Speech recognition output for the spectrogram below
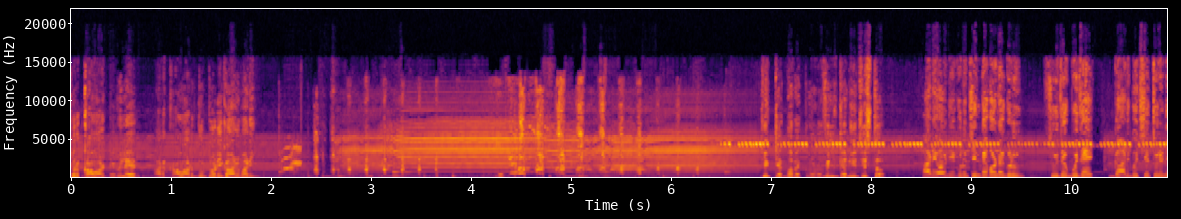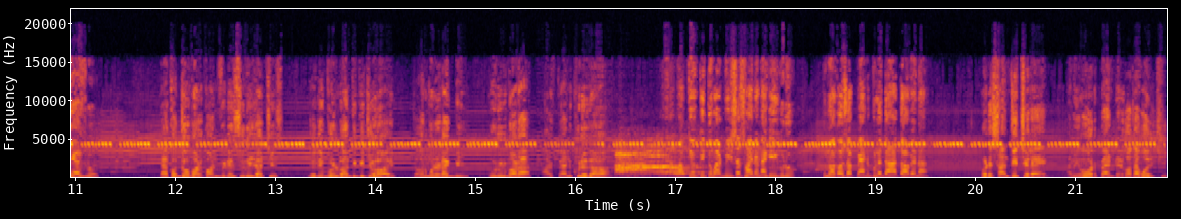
তোর খাওয়ার টেবিলের আর খাওয়ার দুটোরই গান মারি ঠিকঠাক ভাবে ক্লোরোফিলটা নিয়েছিস তো? আরে কোনো চিন্তা করো না গুরু। সুযোগ বুঝেই গাড়ি গুছিয়ে তুলে নিয়ে আসব। এখন তো ওভার কনফিডেন্স শুনে যাচ্ছিস। যদি ভুলভ্রান্তি কিছু হয় তখন মনে রাখবি গুরুর মারা আর প্যান্ট খুলে দাঁড়া। আমাকেও কি তোমার বিশ্বাস হয় না নাকি গুরু? তোমাকে ওসব প্যান্ট খুলে দাঁড়াতে হবে না। ওরে শান্তির ছেলে আমি ওর প্যান্টের কথা বলছি।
